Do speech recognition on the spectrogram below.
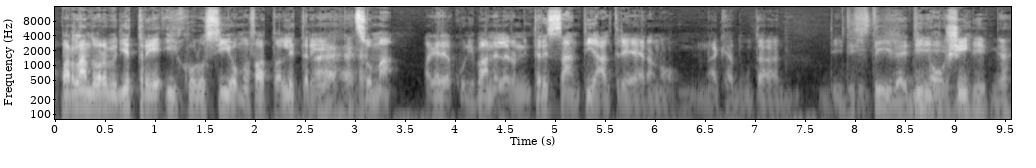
parlando proprio di E3, il Colosseum fatto alle 3, Eh, che eh, insomma, magari alcuni panel erano interessanti, altri erano una caduta di, Di stile, di, di- noci, di- di, eh,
